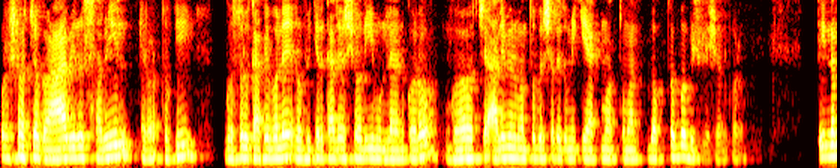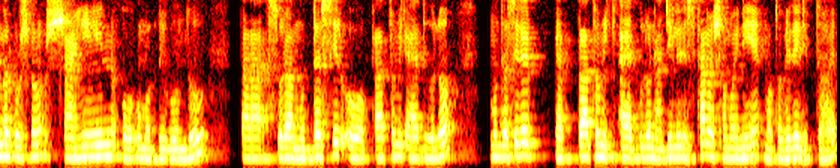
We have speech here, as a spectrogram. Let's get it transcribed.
প্রশ্ন হচ্ছে, আবিরুস সাবিল এর অর্থ কি? গোসল কাকে বলে? রফিকের কাজের সরি মূল্যায়ন করো। ঘ হচ্ছে, আলিমের মন্তব্যের সাথে তুমি কি একমত? তোমার বক্তব্য বিশ্লেষণ করো। তিন নম্বর প্রশ্ন, শাহিন ও উমর দুই বন্ধু। তারা সুরা মুদাসির ও প্রাথমিক আয়াতগুলো মুদাসিরের প্রাথমিক আয়াতগুলো নাজিলের স্থান ও সময় নিয়ে মতভেদে লিপ্ত হয়।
